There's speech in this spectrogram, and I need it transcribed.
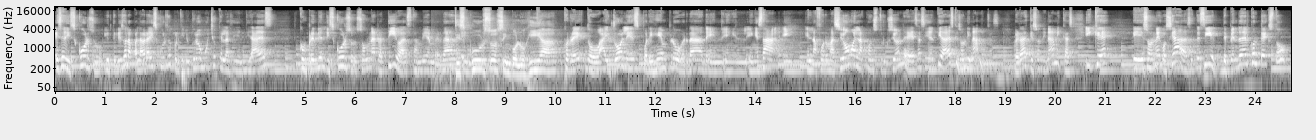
ese discurso. Y utilizo la palabra discurso porque yo creo mucho que las identidades comprenden discursos, son narrativas también, ¿verdad? Discursos, simbología. Correcto, hay roles, por ejemplo, ¿verdad? En, en, esa, en, la formación o en la construcción de esas identidades que son dinámicas, ¿verdad? Que son dinámicas y que eh, son negociadas, es decir, depende del contexto,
